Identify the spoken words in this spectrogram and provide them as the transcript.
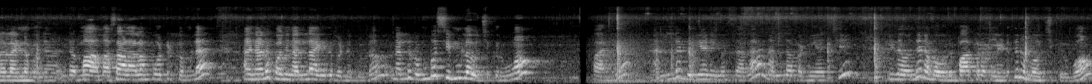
நல்லா இன்னும் கொஞ்சம் இந்த மா மசாலாலாம் போட்டிருக்கோம்ல அதனால கொஞ்சம் நல்லா இது பண்ணிக்கணும். நல்லா ரொம்ப சிம்மில் வச்சுக்கிருவோம். பாருங்கள் நல்ல பிரியாணி மசாலா நல்லா பண்ணியாச்சு. இதை வந்து நம்ம ஒரு பாத்திரத்தில் எடுத்து நம்ம வச்சுக்கிருவோம்.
